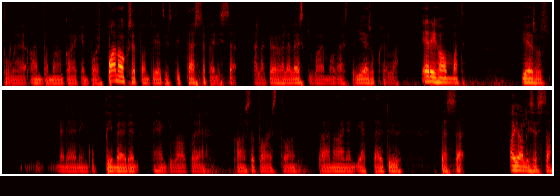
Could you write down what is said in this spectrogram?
tulee antamaan kaiken pois. Panokset on tietysti tässä pelissä tällä köyhällä leskivaimolla ja sitten Jeesuksella eri hommat. Jeesus menee niin kuin pimeyden henkivaltojen kanssa taistoon. Tämä nainen jättäytyy tässä ajallisessa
